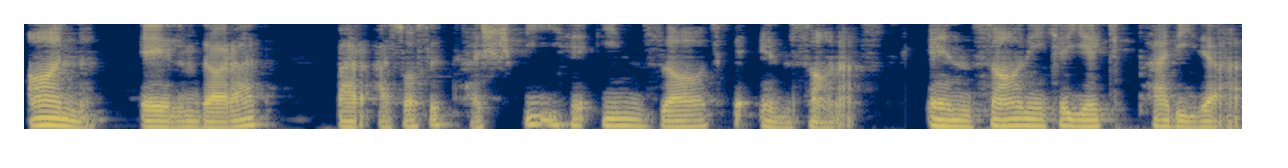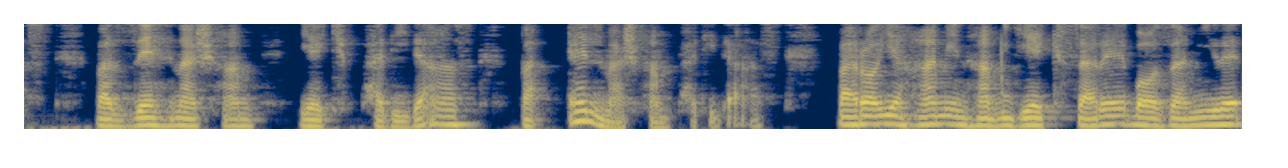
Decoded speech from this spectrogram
آن علم دارد بر اساس تشبیه این ذات به انسان است. انسانی که یک پدیده است و ذهنش هم یک پدیده است و علمش هم پدیده است. برای همین هم یک سره با زمیر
